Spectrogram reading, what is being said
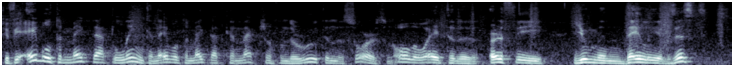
So if you're able to make that link and able to make that connection from the root and the source and all the way to the earthy, human, daily existence,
